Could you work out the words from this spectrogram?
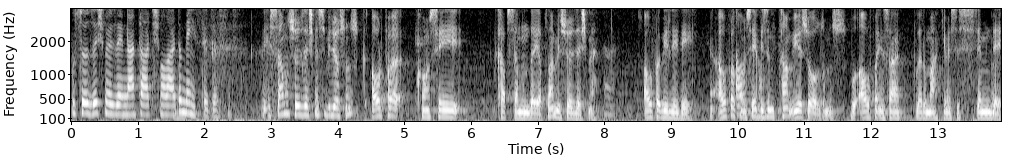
bu sözleşme üzerinden tartışmalarda ne hissediyorsunuz? İstanbul Sözleşmesi biliyorsunuz Avrupa Konseyi kapsamında yapılan bir sözleşme. Evet. Avrupa Birliği değil. Yani Avrupa, Avrupa Konseyi bizim Konseyi. tam üyesi olduğumuz, bu Avrupa İnsan Hakları Mahkemesi sisteminde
